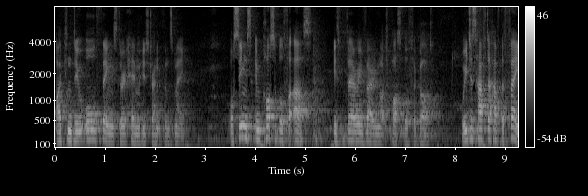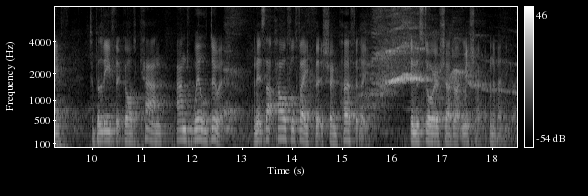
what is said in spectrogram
I can do all things through him who strengthens me. What seems impossible for us is very, very much possible for God. We just have to have the faith to believe that God can and will do it. And it's that powerful faith that is shown perfectly in the story of Shadrach, Meshach, and Abednego.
